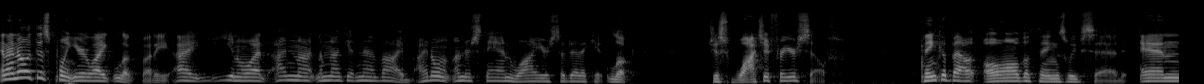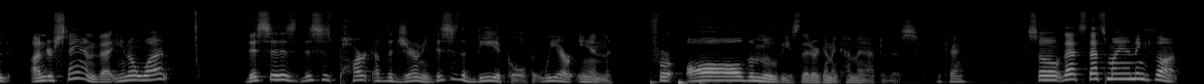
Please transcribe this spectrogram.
and I know at this point you're like, look, buddy, I you know what, I'm not I'm not getting that vibe. I don't understand why you're so dedicated. Look, just watch it for yourself. think about all the things we've said and understand that you know what this is this is part of the journey this is the vehicle that we are in for all the movies that are going to come after this okay? So that's that's my ending thought.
